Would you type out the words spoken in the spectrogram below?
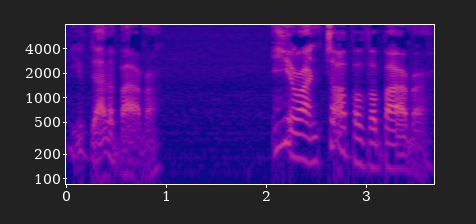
You got a barber. You're on top of a barber.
